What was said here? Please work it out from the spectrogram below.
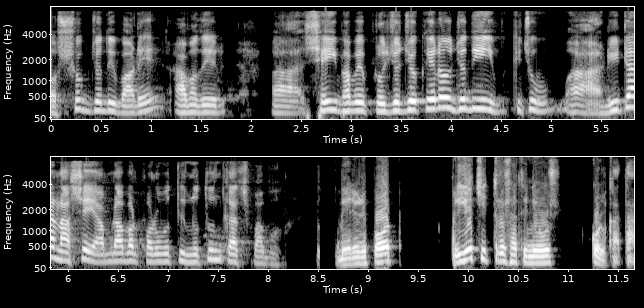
দর্শক যদি বাড়ে, আমাদের সেইভাবে প্রযোজকেরও যদি কিছু রিটার্ন আসে, আমরা আবার পরবর্তী নতুন কাজ পাবো। ব্যুরো রিপোর্ট, প্রিয় চিত্র সাথী নিউজ, কলকাতা।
